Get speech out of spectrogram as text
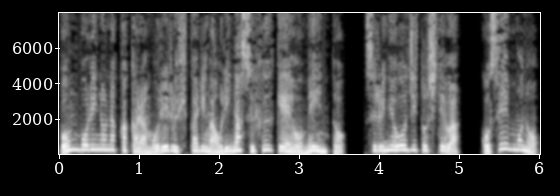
ぼんぼりの中から漏れる光が織りなす風景をメインとする行事としては、五千もの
